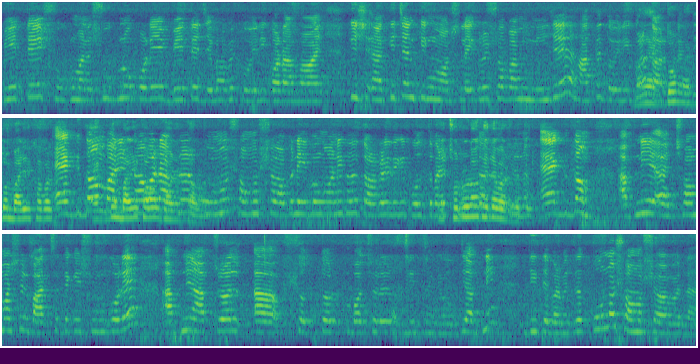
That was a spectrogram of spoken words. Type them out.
বেটে মানে শুকনো করে বেটে যেভাবে তৈরি করা হয় কিচেন কিং মশলা এগুলো সব আমি নিজে হাতে তৈরি করে মানে একদম একদম বাড়ির খাবার একদম বাড়ির খাবার আপনার কোনো সমস্যা হবে না এবং অনেক হয়তো তরকারি থেকে বলতে পারে ছোটরাও ফুড খেতে পারবে একদম আপনি ছ মাসের বাচ্চা থেকে শুরু করে আপনি আফটারঅল সত্তর বছরের থেকে অবধি আপনি দিতে পারবেন তাতে কোনো সমস্যা হবে না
